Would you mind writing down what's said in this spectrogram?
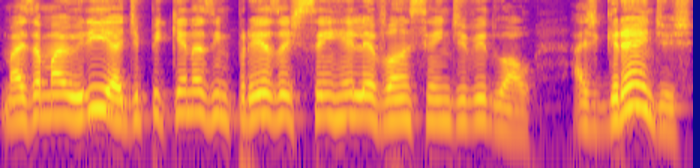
mas a maioria é de pequenas empresas sem relevância individual. As grandes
